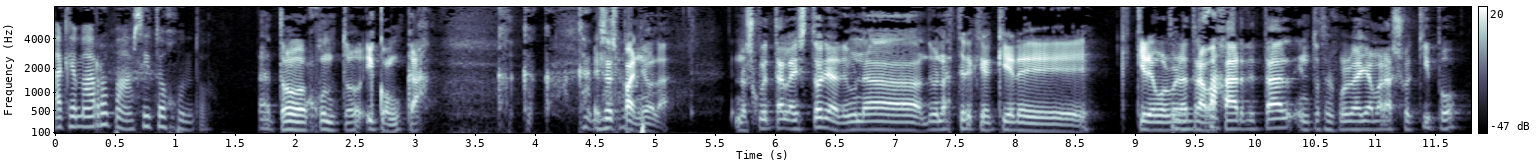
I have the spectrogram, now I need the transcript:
A quemar ropa, así todo junto. A todo junto y con K. Es española. Nos cuenta la historia de una, de una actriz que quiere, que quiere volver a trabajar de tal, entonces vuelve a llamar a su equipo.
